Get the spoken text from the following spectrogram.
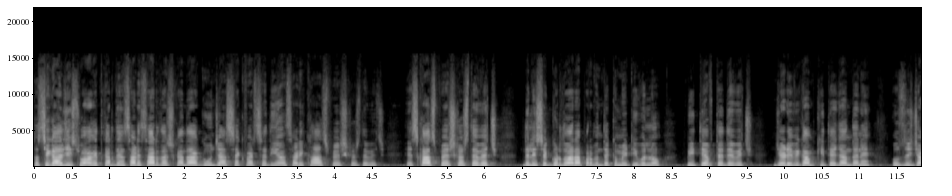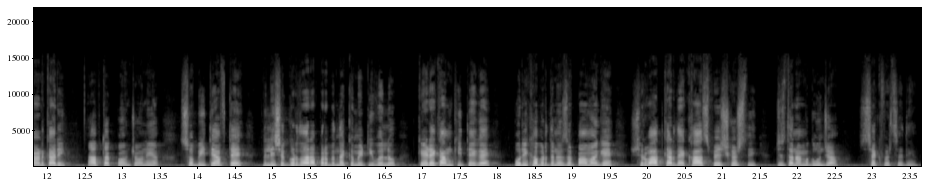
ਸਤਿ ਸ਼੍ਰੀ ਅਕਾਲ ਜੀ, ਸਵਾਗਤ ਕਰਦੇ ਹਾਂ ਸਾਡੇ ਸਾਰੇ ਦਰਸ਼ਕਾਂ ਦਾ ਗੂੰਜਾ ਸਿੱਖ ਵਿਰਸੇ ਦੀਆਂ ਸਾਡੀ ਖਾਸ ਪੇਸ਼ਕਸ਼ ਦੇ ਵਿੱਚ। ਇਸ ਖਾਸ ਪੇਸ਼ਕਸ਼ ਦੇ ਵਿੱਚ ਦਿੱਲੀ ਸਿੱਖ ਗੁਰਦੁਆਰਾ ਪ੍ਰਬੰਧਕ ਕਮੇਟੀ ਵੱਲੋਂ ਬੀਤੇ ਹਫ਼ਤੇ ਦੇ ਵਿੱਚ ਜਿਹੜੇ ਵੀ ਕੰਮ ਕੀਤੇ ਜਾਂਦੇ ਨੇ, ਉਸ ਦੀ ਜਾਣਕਾਰੀ ਆਪ ਤੱਕ ਪਹੁੰਚਾਉਂਦੇ ਹਾਂ। ਸੋ ਬੀਤੇ ਹਫ਼ਤੇ ਦਿੱਲੀ ਸਿੱਖ ਗੁਰਦੁਆਰਾ ਪ੍ਰਬੰਧਕ ਕਮੇਟੀ ਵੱਲੋਂ ਕਿਹੜੇ ਕੰਮ ਕੀਤੇ ਗਏ, ਪੂਰੀ ਖਬਰ ਤੇ ਨਜ਼ਰ ਪਾਵਾਂਗੇ। ਸ਼ੁਰੂਆਤ ਕਰਦੇ ਹਾਂ ਖਾਸ ਪੇਸ਼ਕਸ਼ ਦੀ, ਜਿਸ ਦਾ ਨਾਮ ਹੈ ਗੂੰਜਾ ਸਿੱਖ ਵਿਰਸੇ ਦੀਆਂ।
